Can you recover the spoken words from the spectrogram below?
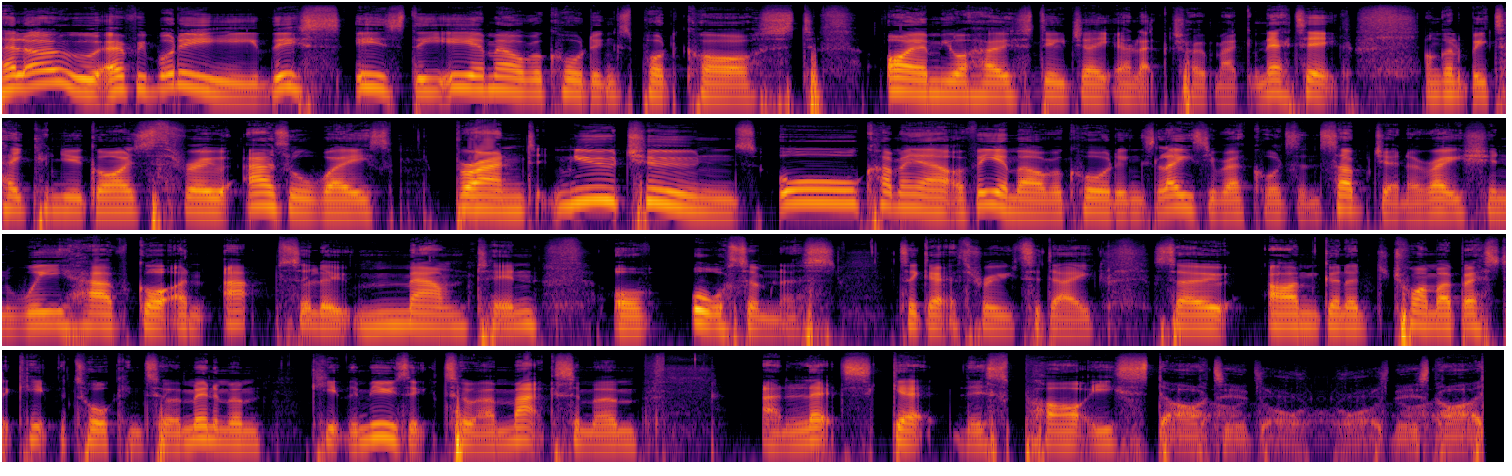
Hello, everybody. This is the EML Recordings podcast. I am your host, DJ Electromagnetic. I'm going to be taking you guys through, as always, brand new tunes, all coming out of EML Recordings, Lazy Records, and Subgeneration. We have got an absolute mountain of awesomeness to get through today. So I'm going to try my best to keep the talking to a minimum, keep the music to a maximum and let's get this party started. started. Oh,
